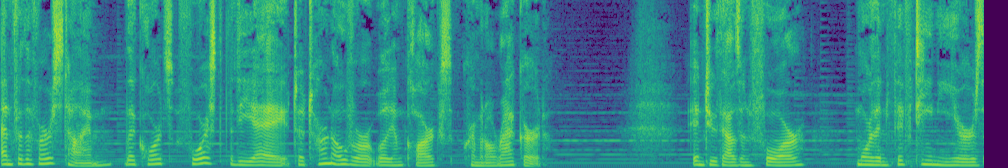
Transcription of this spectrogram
And for the first time, the courts forced the DA to turn over William Clark's criminal record. In 2004, more than 15 years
